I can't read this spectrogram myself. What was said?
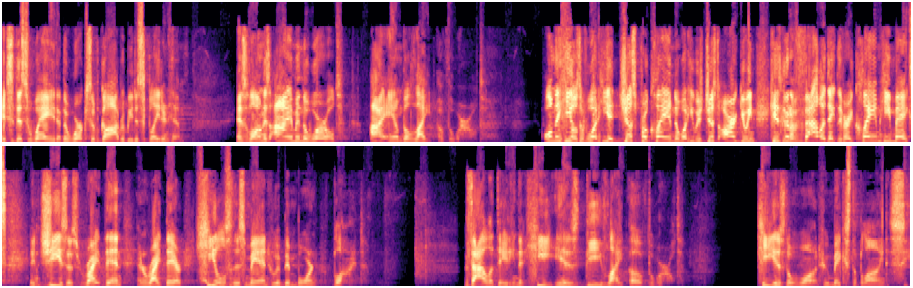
It's this way that the works of God would be displayed in him. As long as I am in the world, I am the light of the world. On the heels of what he had just proclaimed and what he was just arguing, he's going to validate the very claim he makes. And Jesus, right then and right there, heals this man who had been born blind, validating that he is the light of the world. He is the one who makes the blind see,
